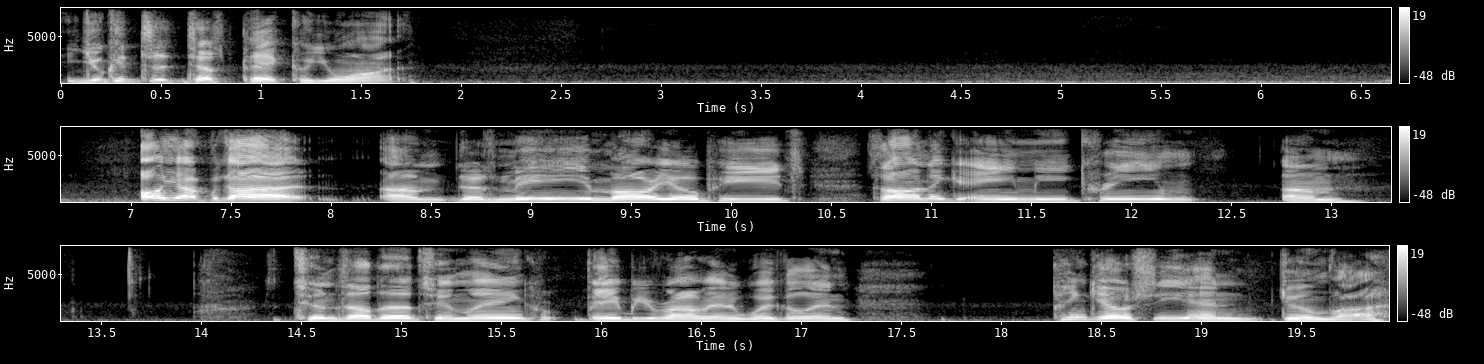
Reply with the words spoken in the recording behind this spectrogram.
you could just pick who you want. Oh yeah, I forgot. Um, there's me, Mario, Peach, Sonic, Amy, Cream, um, Toon Zelda, Toon Link, Baby Robin, Wiggling, Pink Yoshi, and Goomba.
